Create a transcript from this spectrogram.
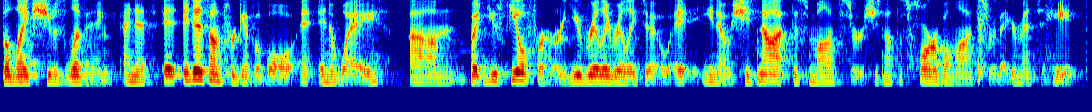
the life she was living and it's it, it is unforgivable in, in a way um, but you feel for her. You really, really do. It, you know, she's not this monster. She's not this horrible monster that you're meant to hate.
